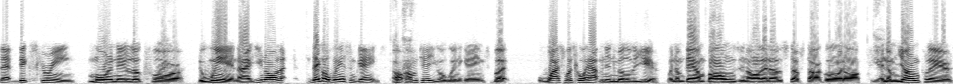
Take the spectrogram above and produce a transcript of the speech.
that big screen more than they look for the win. Now, you know, they go win some games. Okay. I- I'm gonna tell you, go win the games. But watch what's gonna happen in the middle of the year when them damn bones and all that other stuff start going on, Yeah. and them young players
